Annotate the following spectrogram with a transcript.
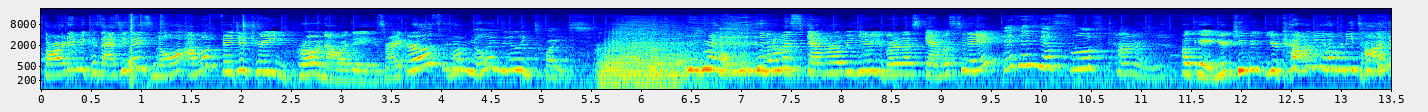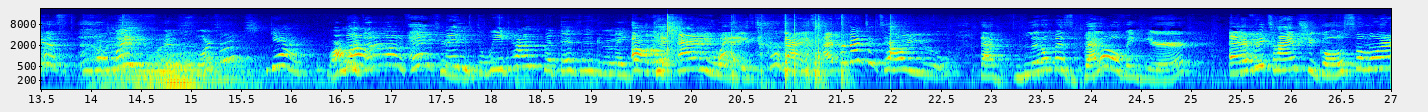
started because as you guys know, I'm a fidget trading pro nowadays, right girls? Mom, you only did it like twice. Little bit scammer over here, you better not scam us today. This is your fourth time. Okay, you're keeping, you're counting how many times? Wait, wait, four times? Yeah. Wow, no, we did a lot of it's been three times, but this is gonna make. Okay, anyways, guys, I forgot to tell you that little Miss Bella over here, every time she goes somewhere,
